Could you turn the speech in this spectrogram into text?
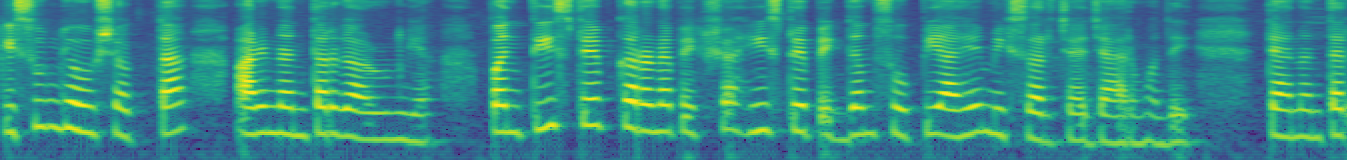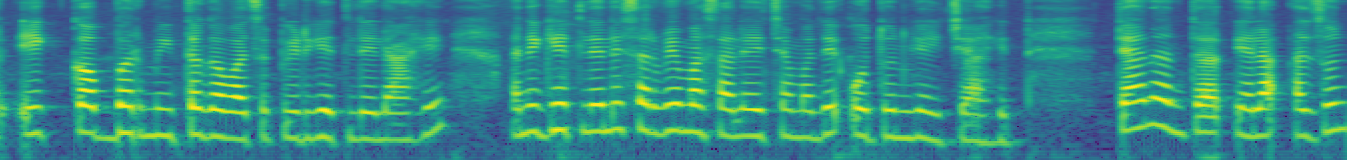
किसून घेऊ शकता आणि नंतर गाळून घ्या. पण ती स्टेप करण्यापेक्षा ही स्टेप एकदम सोपी आहे मिक्सरच्या जारमध्ये त्यानंतर एक कपभर मी इथं गव्हाचं पीठ घेतलेलं आहे आणि घेतलेले सर्व मसाले याच्यामध्ये ओतून घ्यायचे आहेत. त्यानंतर याला अजून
